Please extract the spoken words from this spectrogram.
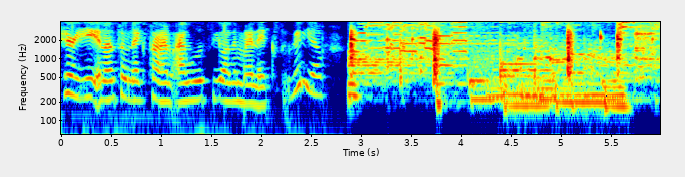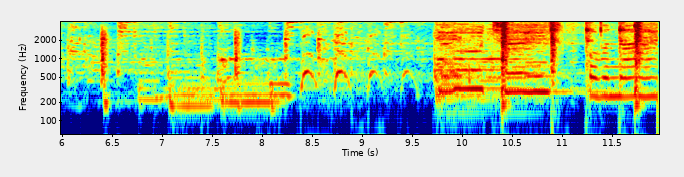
Period. And until next time, I will see y'all in my next video. Overnight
